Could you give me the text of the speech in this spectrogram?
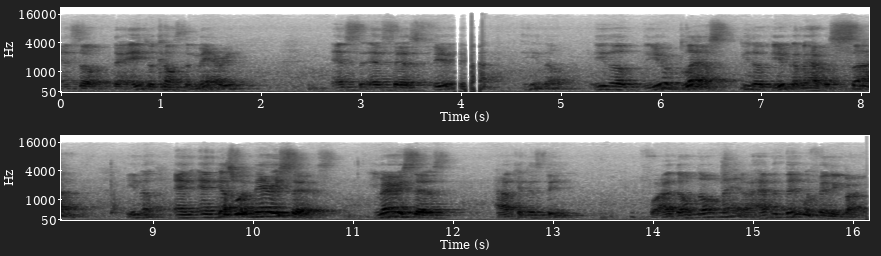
And so the angel comes to Mary and, and says, Fear not. You know, you know, you're blessed. You know, you're going to have a son. You know, and, and guess what Mary says? Mary says, How can this be? For I don't know man. I haven't been with anybody.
